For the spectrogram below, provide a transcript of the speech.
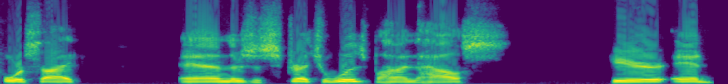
Forsyth, and there's a stretch of woods behind the house here, and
